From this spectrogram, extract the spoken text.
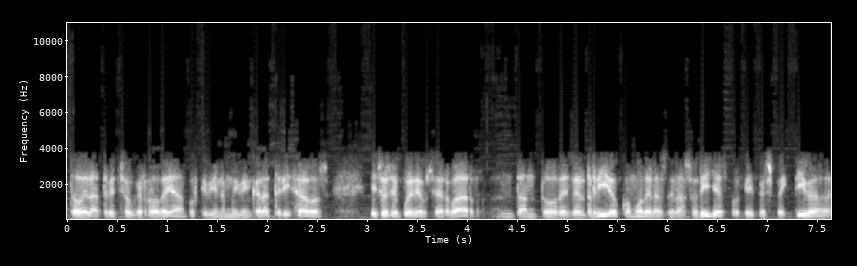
todo el atrecho que rodea porque vienen muy bien caracterizados. Eso se puede observar tanto desde el río como de las de las orillas porque hay perspectiva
